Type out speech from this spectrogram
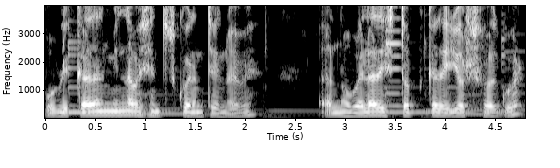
Publicada en 1949, la novela distópica de George Orwell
